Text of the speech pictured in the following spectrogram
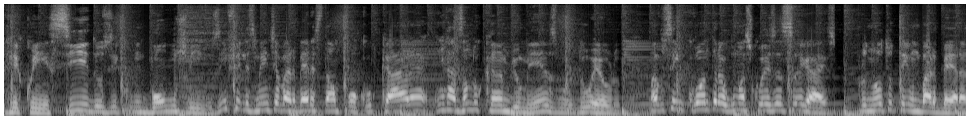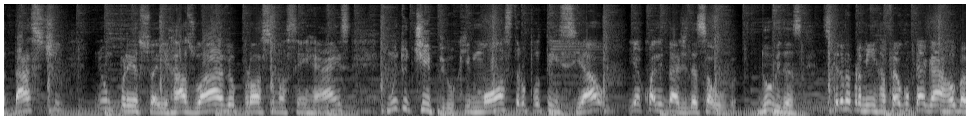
reconhecidos e com bons vinhos. Infelizmente a Barbera está um pouco cara em razão do câmbio mesmo, do euro. Mas você encontra algumas coisas legais. Pro Noto tem um Barbera Dasti em um preço aí razoável, próximo a 100 reais, muito típico, que mostra o potencial e a qualidade dessa uva. Dúvidas? Escreva para mim, rafael com ph, arroba.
